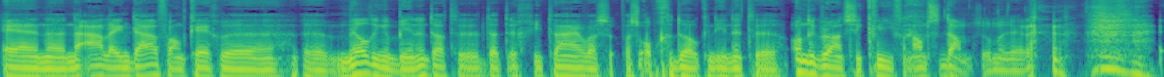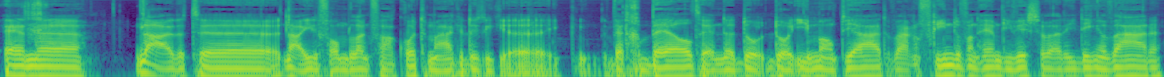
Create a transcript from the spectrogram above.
En eh naar aanleiding daarvan kregen we eh, meldingen binnen... Dat, eh, dat de gitaar was, was opgedoken in het underground circuit van Amsterdam, zullen we zeggen. en... nou, dat, nou, in ieder geval om lang verhaal kort te maken. Dus ik, ik werd gebeld en door, door iemand, ja, er waren vrienden van hem... die wisten waar die dingen waren.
